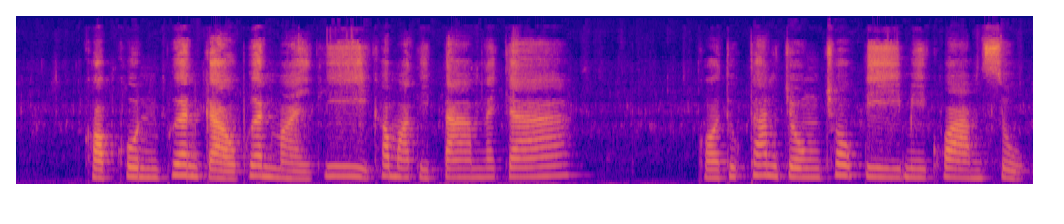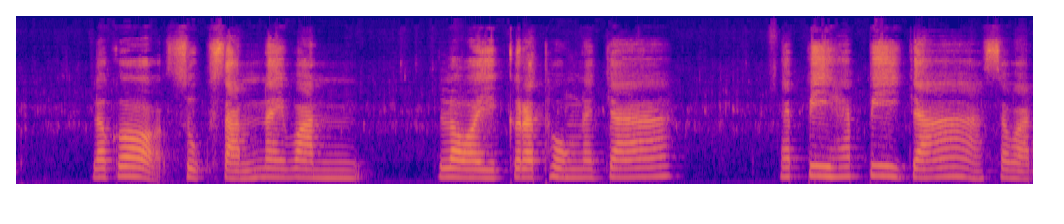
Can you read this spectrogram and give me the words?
ๆ ขอบคุณเพื่อนเก่าเพื่อนใหม่ที่เข้ามาติดตามนะจ๊ะ ขอทุกท่านจงโชคดีมีความสุข แล้วก็สุขสันต์ในวันลอยกระทงนะจ๊ะ แฮปปี้แฮปปี้จ้า สวัส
